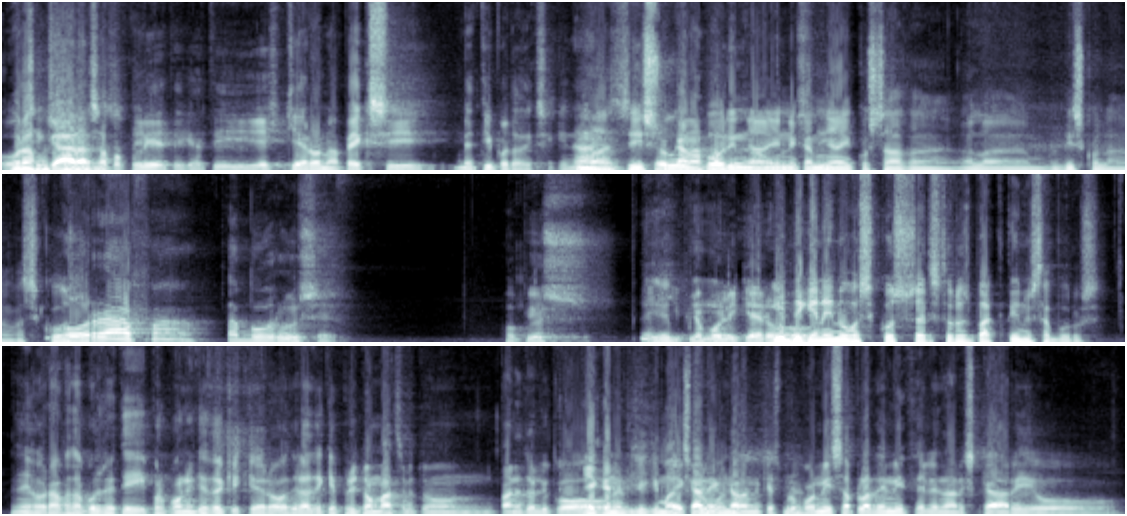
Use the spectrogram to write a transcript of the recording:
Ο, Ο Ράφας Τσιγκάρας Σουάρες. αποκλείεται γιατί έχει καιρό να παίξει, με τίποτα δεν ξεκινάει. Μαζί Δεν σου ξέρω κανένα μπορεί χαρτί να είναι αγωνιστεί. καμιά εικοσάδα, αλλά δύσκολα βασικός. Ο Ράφα θα μπορούσε. Ο οποίος έχει πιο πολύ καιρό. Ήρθε για να είναι ο βασικός αριστερός μπακ. Τι εννοείς θα μπορούσε; Ναι, ο Ράφα θα μπορούσε γιατί προπονείται εδώ και καιρό. Δηλαδή και πριν το μάτς με τον Πανετολικό. Έκανε δύο γεμάτες Έκανε προπονήσεις. κανονικές Ναι. προπονήσεις, απλά δεν ήθελε να ρισκάρει ο,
